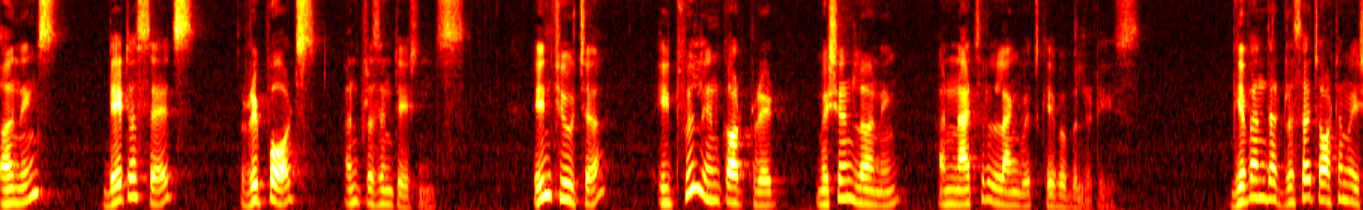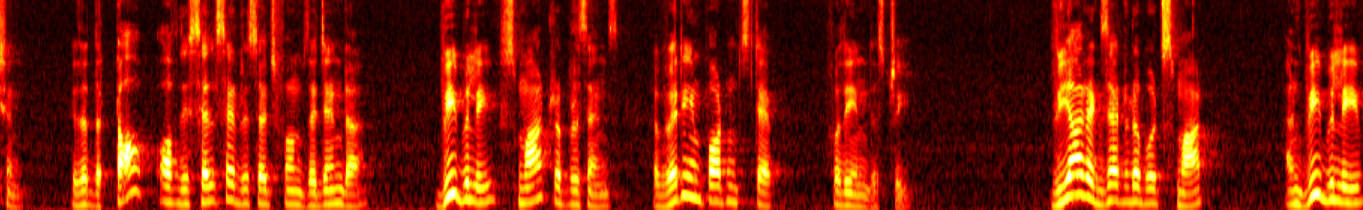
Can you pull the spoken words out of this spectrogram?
earnings, data sets, reports and presentations. In future, it will incorporate machine learning and natural language capabilities. Given that research automation is at the top of the sell side research firm's agenda, we believe SMART represents a very important step for the industry. We are excited about SMART and we believe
